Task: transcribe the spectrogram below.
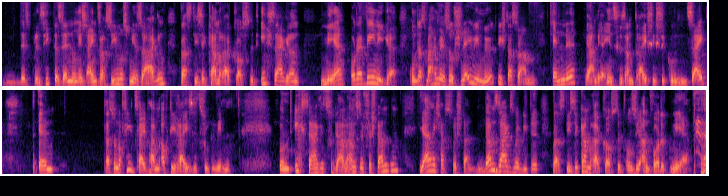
das Prinzip der Sendung ist einfach, sie muss mir sagen, was diese Kamera kostet. Ich sage dann mehr oder weniger. Und das machen wir so schnell wie möglich, dass wir am Ende, wir haben ja insgesamt 30 Sekunden Zeit, ähm, dass wir noch viel Zeit haben, auch die Reise zu gewinnen. Und ich sage zu Dame, haben Sie verstanden? Ja, ich habe es verstanden. Dann sagen Sie mir bitte, was diese Kamera kostet. Und sie antwortet, mehr.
